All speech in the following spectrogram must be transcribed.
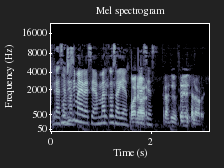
Gracias. Muchísimas gracias, Marcos Aguiar. Bueno, gracias. Gracias a ustedes a la orden.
